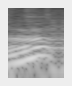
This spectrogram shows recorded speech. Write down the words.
어? 어?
